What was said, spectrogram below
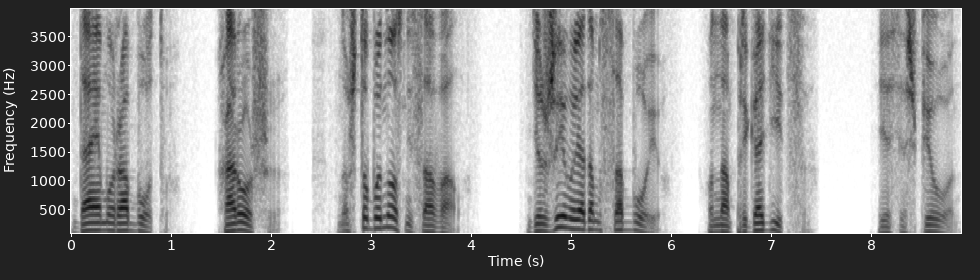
Дай ему работу. Хорошую. Но чтобы нос не совал. Держи его рядом с собою. Он нам пригодится. Если шпион.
